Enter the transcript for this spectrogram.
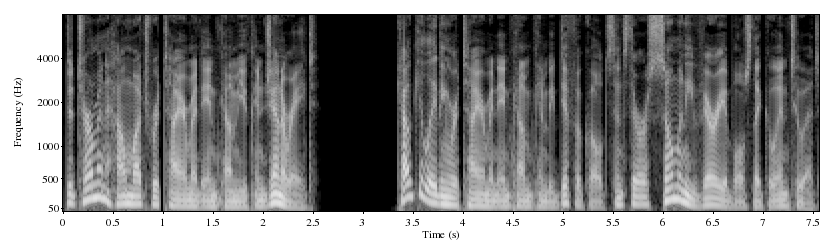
Determine how much retirement income you can generate. Calculating retirement income can be difficult since there are so many variables that go into it.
